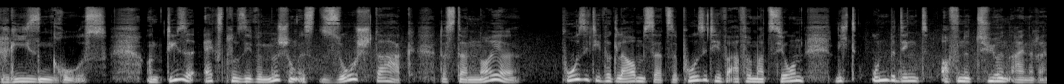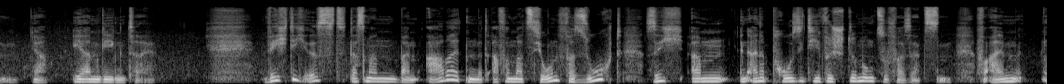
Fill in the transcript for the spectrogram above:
riesengroß. Und diese explosive Mischung ist so stark, dass da neue positive Glaubenssätze, positive Affirmationen nicht unbedingt offene Türen einrennen. Ja, eher im Gegenteil. Wichtig ist, dass man beim Arbeiten mit Affirmation versucht, sich ähm, in eine positive Stimmung zu versetzen. Vor allem äh,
